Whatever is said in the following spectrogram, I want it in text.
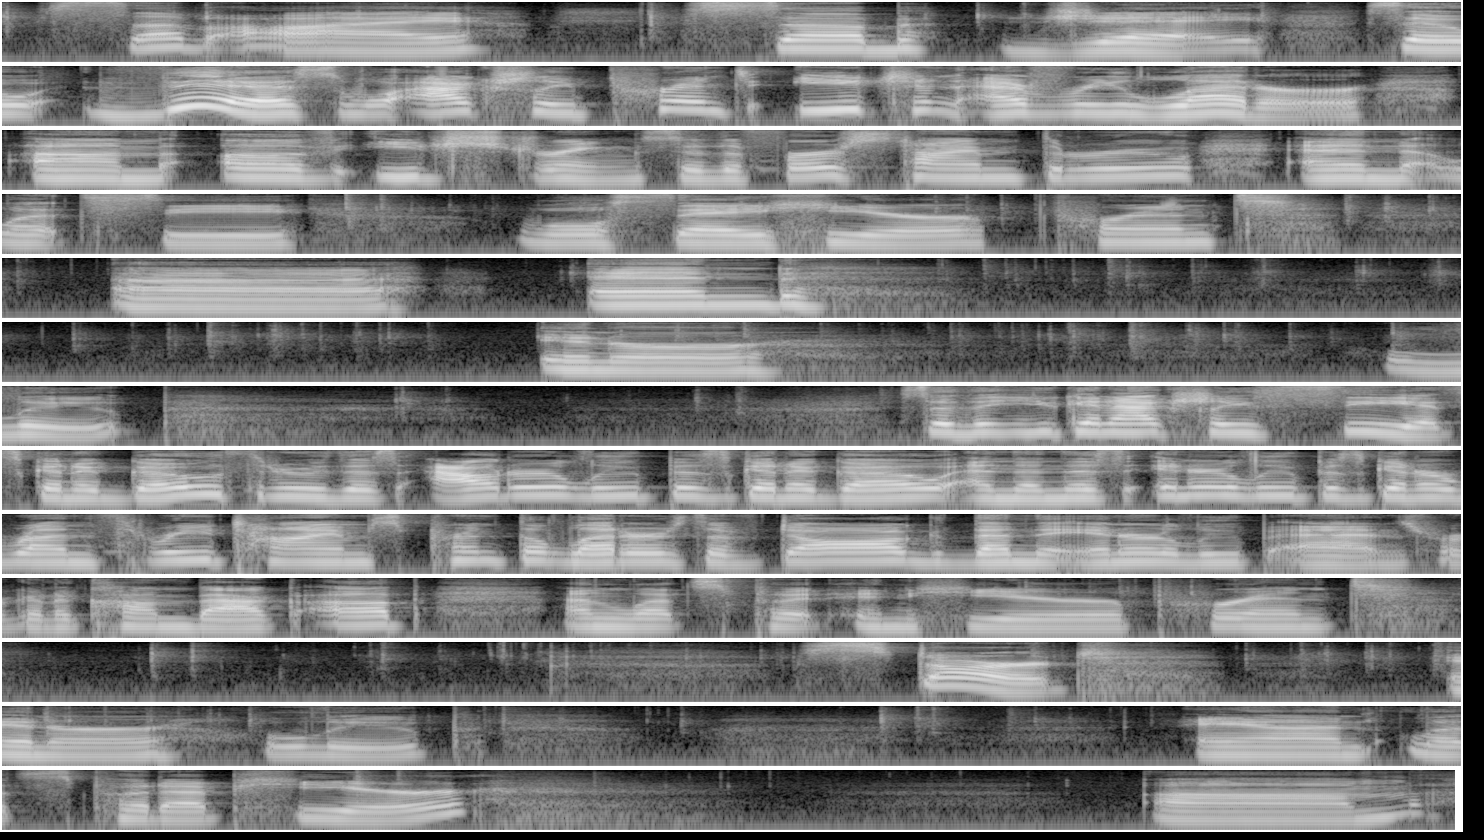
sub i, sub j. So this will actually print each and every letter um, of each string. So the first time through, and let's see, we'll say here print uh, end inner loop so that you can actually see it's going to go through this outer loop is going to go and then this inner loop is going to run three times print the letters of dog then the inner loop ends. We're going to come back up and let's put in here print start inner loop and let's put up here um,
